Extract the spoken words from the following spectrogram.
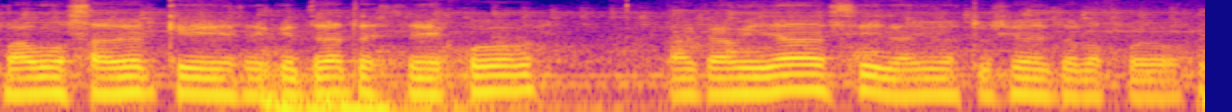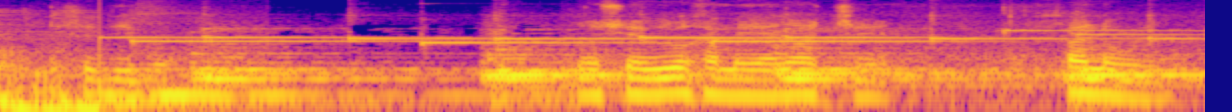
vamos a ver qué, de qué trata este juego a caminar, sí, la misma instrucción de todos los juegos de ese tipo. Noche de bruja, medianoche. Halloween.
